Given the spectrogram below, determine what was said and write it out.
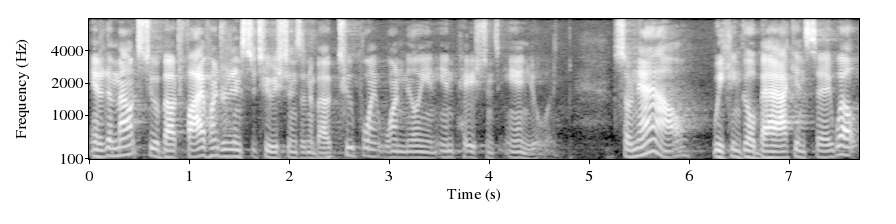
And it amounts to about 500 institutions and about 2.1 million inpatients annually. So now we can go back and say, well,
